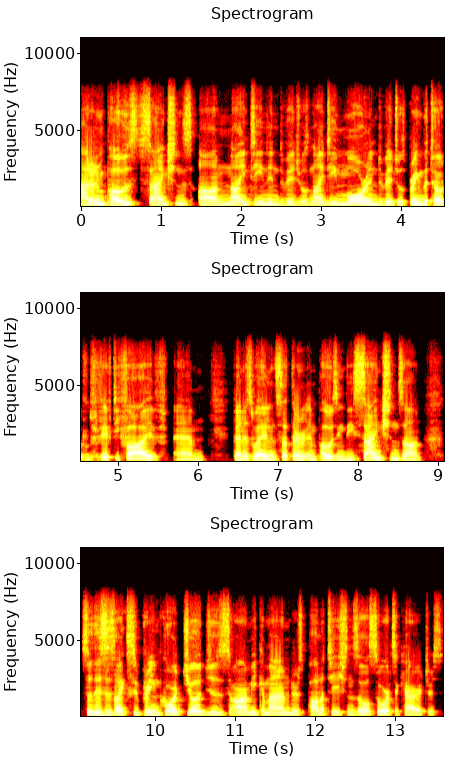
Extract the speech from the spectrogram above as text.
and it imposed sanctions on 19 individuals, 19 more individuals, bringing the total to 55 um, Venezuelans that they're imposing these sanctions on. So this is like Supreme Court judges, army commanders, politicians, all sorts of characters.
